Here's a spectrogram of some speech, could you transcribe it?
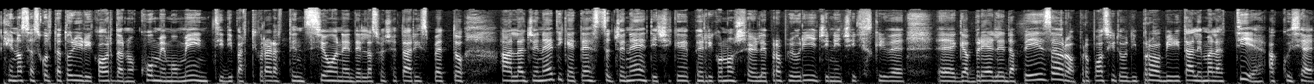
che i nostri ascoltatori ricordano come momenti di particolare attenzione della società rispetto alla genetica, i test genetici che per riconoscere le proprie origini ci scrive eh, Gabriele da Pesaro a proposito di probabilità le malattie a cui si è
